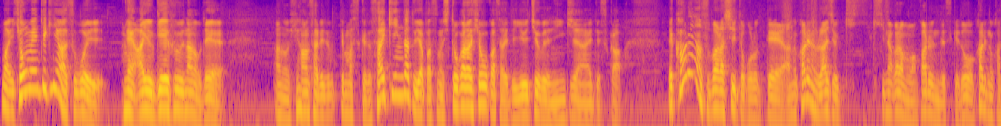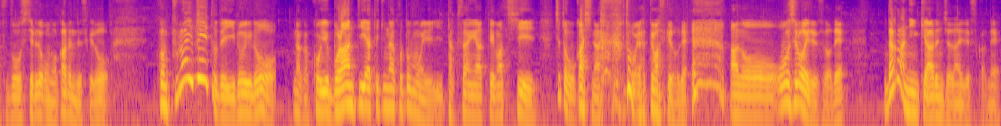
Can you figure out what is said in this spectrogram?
まあ表面的にはすごいね、ああいう芸風なので、あの批判されてますけど、最近だとやっぱその人柄評価されて YouTube で人気じゃないですか。で、彼の素晴らしいところって、あの彼のラジオ聞きながらもわかるんですけど、彼の活動してるとこもわかるんですけど、このプライベートでいろいろ、なんかこういうボランティア的なこともたくさんやってますし、ちょっとおかしなこともやってますけどね。あの、面白いですよね。だから人気あるんじゃないですかね。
